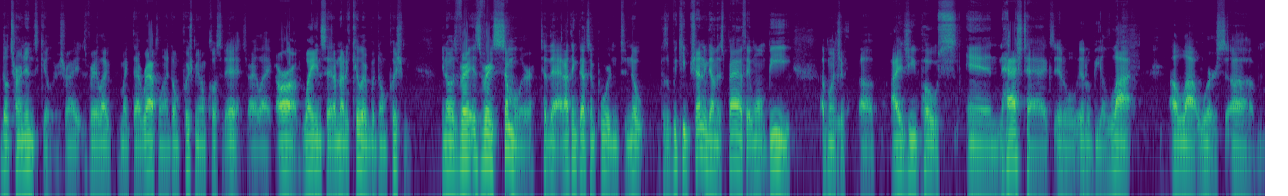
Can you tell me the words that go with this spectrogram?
they'll turn into killers, right? It's very like like that rap line, "Don't push me, I'm close to the edge," right? Like, or Wayne said, "I'm not a killer, but don't push me." You know, it's very it's very similar to that, and I think that's important to note because if we keep trending down this path, it won't be a bunch of uh, IG posts and hashtags. It'll it'll be a lot a lot worse. Um,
